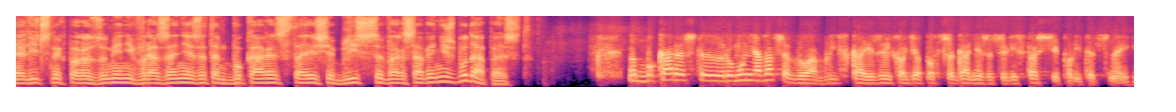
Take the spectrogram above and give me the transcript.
licznych porozumień i wrażenie, że ten Bukareszt staje się bliższy Warszawie niż Budapeszt. No, Bukareszt, Rumunia zawsze była bliska, jeżeli chodzi o postrzeganie rzeczywistości politycznej.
